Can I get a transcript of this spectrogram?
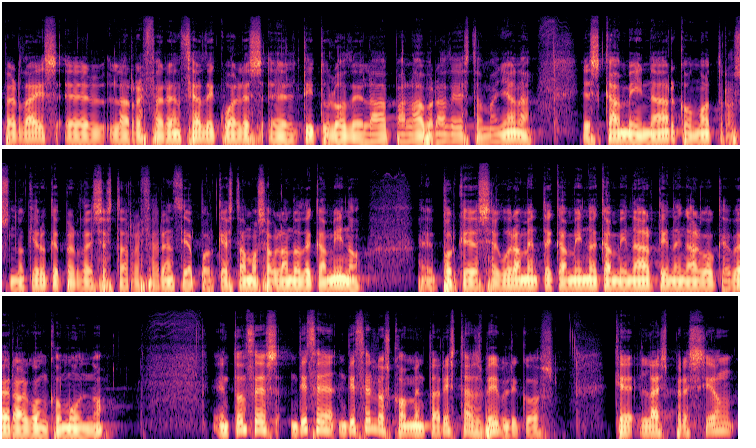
perdáis la referencia de cuál es el título de la palabra de esta mañana. Es caminar con otros. No quiero que perdáis esta referencia. ¿Por qué estamos hablando de camino? Eh, porque seguramente camino y caminar tienen algo que ver, algo en común, ¿no? Entonces, dice, dicen los comentaristas bíblicos que la expresión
